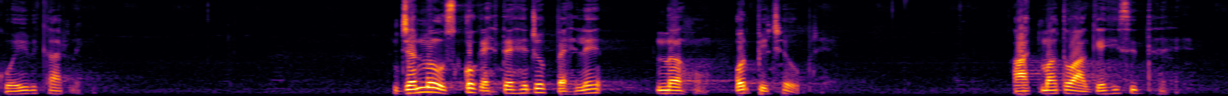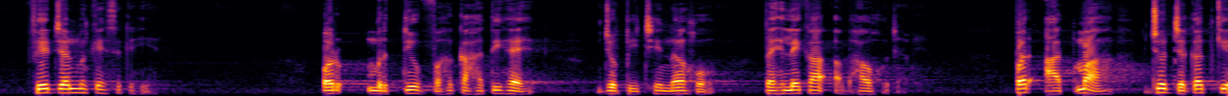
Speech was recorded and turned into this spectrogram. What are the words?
कोई विकार नहीं। जन्म उसको कहते हैं जो पहले न हो और पीछे उभरे आत्मा तो आगे ही सिद्ध है। फिर जन्म कैसे कहिए? और मृत्यु वह कहती है जो पीछे न हो, पहले का अभाव हो जाए पर आत्मा जो जगत के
